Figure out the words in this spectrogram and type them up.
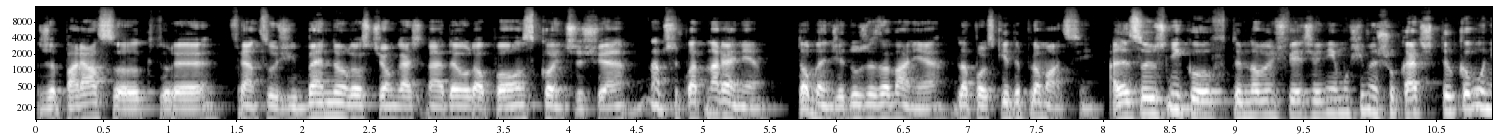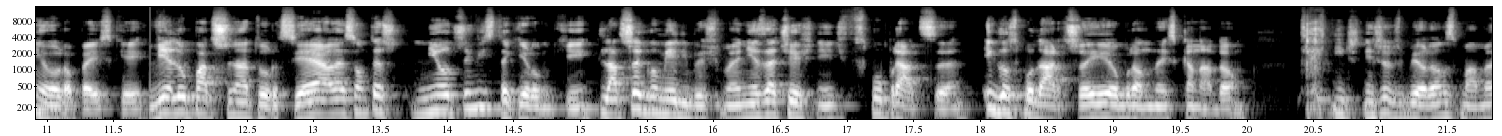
że parasol, który Francuzi będą rozciągać nad Europą, skończy się na przykład na Renie. To będzie duże zadanie dla polskiej dyplomacji. Ale sojuszników w tym nowym świecie nie musimy szukać tylko w Unii Europejskiej. Wielu patrzy na Turcję, ale są też nieoczywiste kierunki. Dlaczego mielibyśmy nie zacieśnić współpracy i gospodarczej, i obronnej z Kanadą? Technicznie rzecz biorąc, mamy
